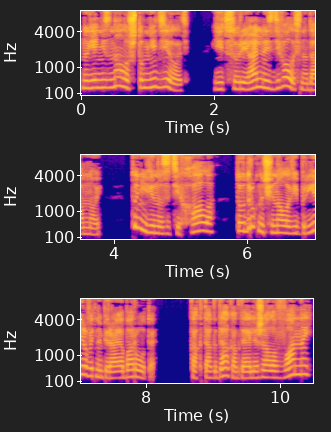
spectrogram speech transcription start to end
но я не знала, что мне делать. Яйцо реально издевалось надо мной. То невинно затихало, то вдруг начинало вибрировать, набирая обороты. Как тогда, когда я лежала в ванной,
